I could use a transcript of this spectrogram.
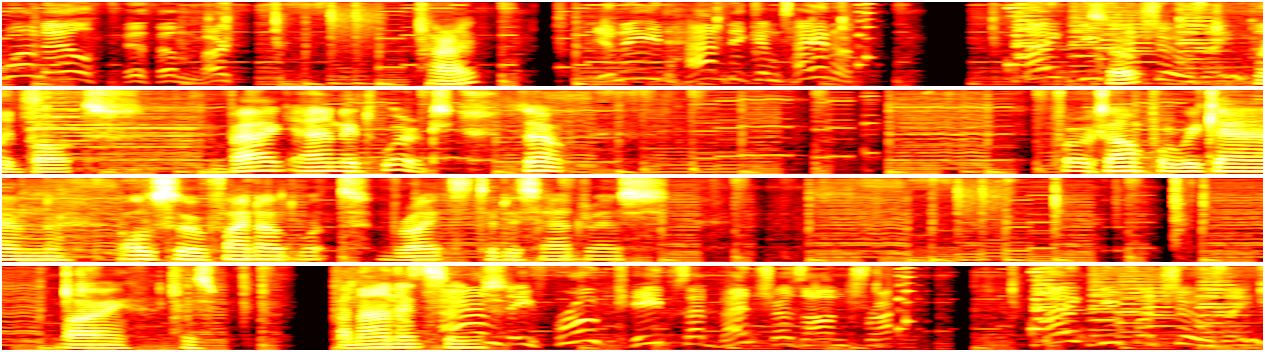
What else is a merc? Alright, You need handy container. Thank you So, we bought a bag and it works. So, for example, we can also find out what writes to this address by this banana, it seems. Sandy fruit keeps adventures on track. Thank you for choosing.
